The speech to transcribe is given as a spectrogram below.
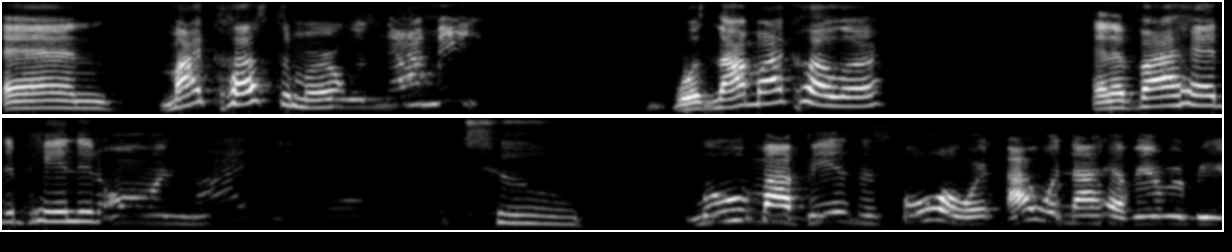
and my customer was not me, was not my color, and if I had depended on my people to move my business forward, I would not have ever been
